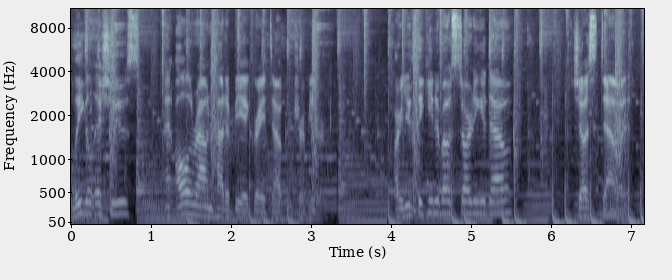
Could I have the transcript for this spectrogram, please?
legal issues, and all around how to be a great DAO contributor. Are you thinking about starting a DAO? Just DAO it.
